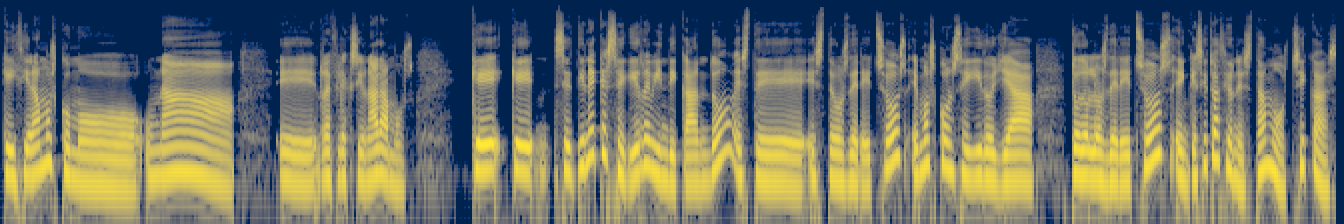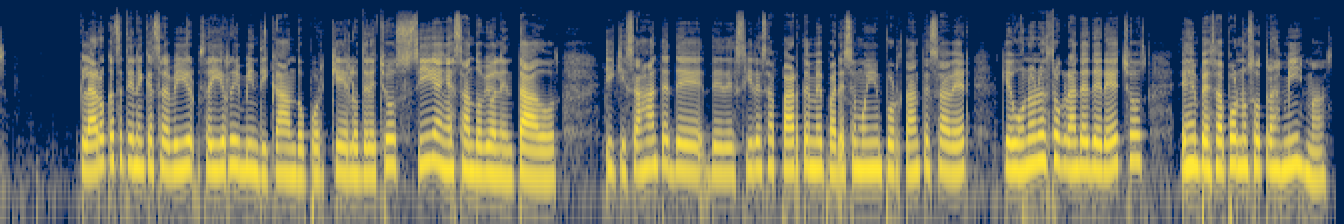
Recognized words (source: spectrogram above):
que hiciéramos como una eh, reflexionáramos que, que se tiene que seguir reivindicando este, estos derechos. Hemos conseguido ya todos los derechos. ¿En qué situación estamos, chicas? Claro que se tienen que seguir, reivindicando porque los derechos siguen estando violentados. Y quizás antes de decir esa parte me parece muy importante saber que uno de nuestros grandes derechos es empezar por nosotras mismas.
